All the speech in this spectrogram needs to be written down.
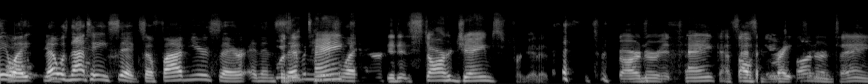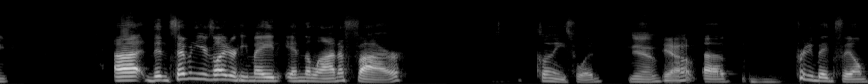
Anyway, Oh, that was 1986. So five years there, and then Was it seven years later, Did it star James? Forget it. Garner and Tank. I saw That's James great Gardner in film. Tank. uh, then seven years later, he made In the Line of Fire. Clint Eastwood, Yeah. Yeah. uh, pretty big film.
